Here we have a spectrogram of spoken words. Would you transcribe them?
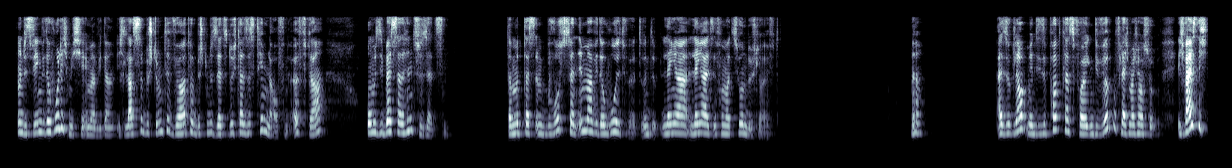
Und deswegen wiederhole ich mich hier immer wieder. Ich lasse bestimmte Wörter und bestimmte Sätze durch dein System laufen, öfter, um sie besser hinzusetzen damit das im Bewusstsein immer wiederholt wird und länger, länger als Information durchläuft. Ja. Also glaub mir, diese Podcast-Folgen, die wirken vielleicht manchmal auch so, ich weiß nicht,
